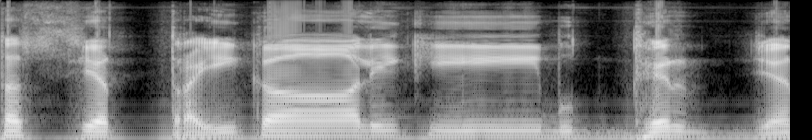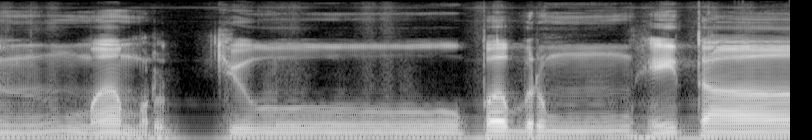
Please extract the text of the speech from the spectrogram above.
तस्य त्रैकालिकी बुद्धिर्जन्ममृत्यूपबृंहिता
